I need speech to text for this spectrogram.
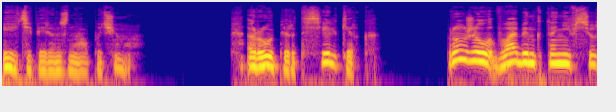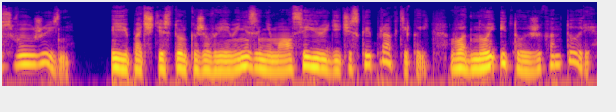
И теперь он знал, почему. Руперт Селькирк прожил в Абингтоне всю свою жизнь и почти столько же времени занимался юридической практикой в одной и той же конторе.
